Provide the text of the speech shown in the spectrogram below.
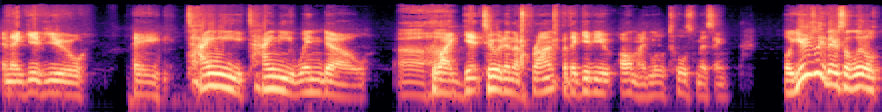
and they give you a tiny, tiny window Uh, to like get to it in the front, but they give you oh my little tool's missing. Well, usually there's a little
